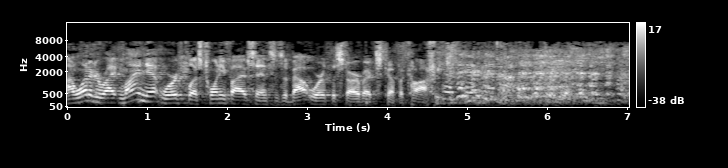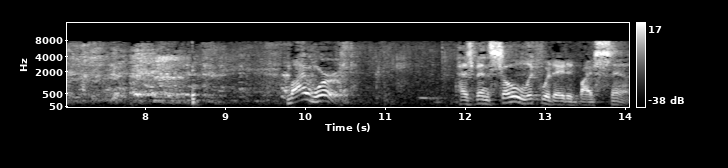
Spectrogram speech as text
I wanted to write, my net worth plus 25 cents is about worth a Starbucks cup of coffee. my worth has been so liquidated by sin.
